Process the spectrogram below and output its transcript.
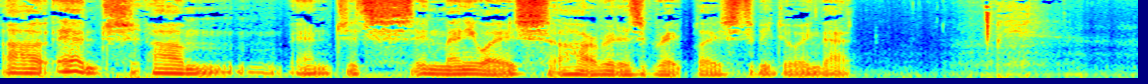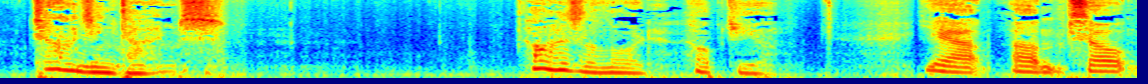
Uh, and um, and it's in many ways Harvard is a great place to be doing that. Challenging times. How has the Lord helped you? Yeah. Um, so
